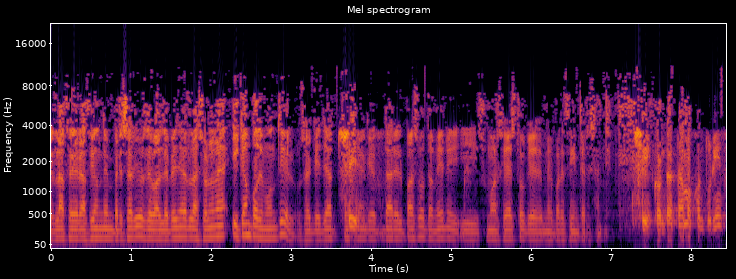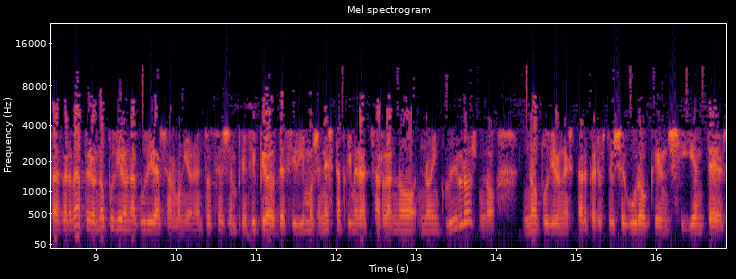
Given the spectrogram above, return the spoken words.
es la Federación de Empresarios de Valdepeñas, La Solana y Campo de Montiel, o sea que ya Sí. tienen que dar el paso también y, y sumarse a esto que me parece interesante. Sí, contactamos con Turinfa, es verdad, pero no pudieron acudir a esa reunión. Entonces, en principio, decidimos en esta primera charla no, no incluirlos, no, no pudieron estar, pero estoy seguro que en siguientes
